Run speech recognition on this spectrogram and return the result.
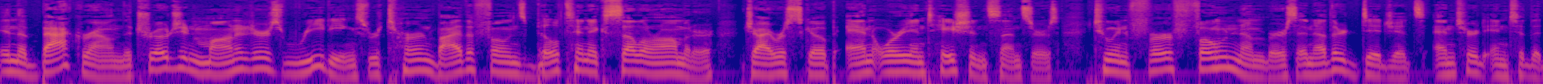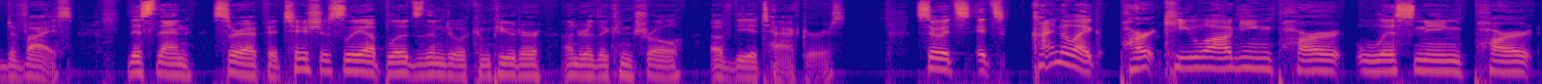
In the background, the Trojan monitors readings returned by the phone's built in accelerometer, gyroscope, and orientation sensors to infer phone numbers and other digits entered into the device. This then surreptitiously uploads them to a computer under the control of the attackers. So it's it's kind of like part keylogging, part listening, part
